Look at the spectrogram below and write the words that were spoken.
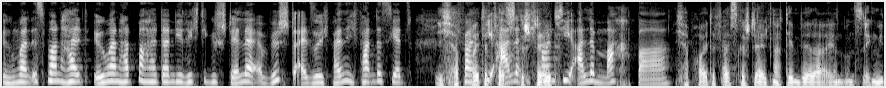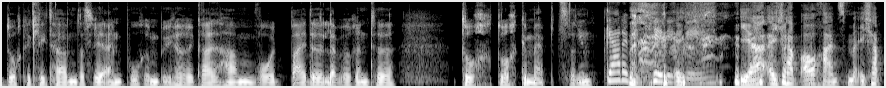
irgendwann ist man halt, irgendwann hat man halt dann die richtige Stelle erwischt. Also ich weiß nicht, ich fand das jetzt, ich, ich heute festgestellt, alle, ich fand die alle machbar. Ich habe heute festgestellt, nachdem wir da uns irgendwie durchgeklickt haben, dass wir ein Buch im Bücherregal haben, wo beide Labyrinthe durch, durchgemappt sind. You gotta be kidding me. ja, ich habe auch eins. Ich habe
